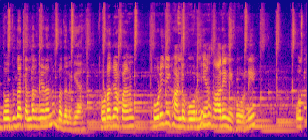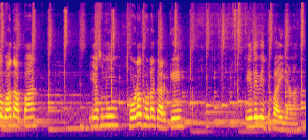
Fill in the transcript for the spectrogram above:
ਦੁੱਧ ਦਾ ਕਲਰ ਜਿਹੜਾ ਨਾ ਬਦਲ ਗਿਆ। ਥੋੜਾ ਜਿਹਾ ਆਪਾਂ ਇਹਨੂੰ ਥੋੜੀ ਜਿਹੀ ਖੰਡ ਖੋਰਨੀ ਆ, ਸਾਰੇ ਨਹੀਂ ਖੋਰਨੀ। ਉਸ ਤੋਂ ਬਾਅਦ ਆਪਾਂ ਇਸ ਨੂੰ ਥੋੜਾ ਥੋੜਾ ਕਰਕੇ ਇਹਦੇ ਵਿੱਚ ਪਾਈ ਜਾਣਾ।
